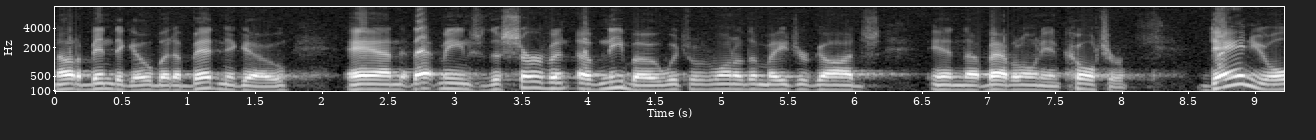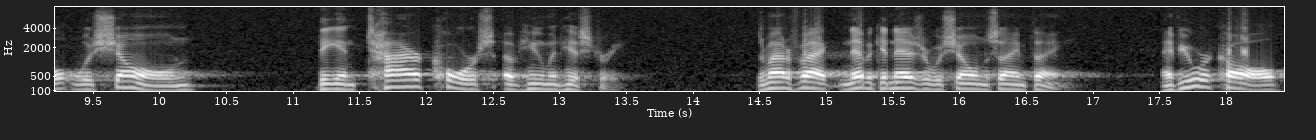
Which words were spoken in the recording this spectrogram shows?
Not Abednego, but Abednego. And that means the servant of Nebo, which was one of the major gods in uh, Babylonian culture. Daniel was shown the entire course of human history. As a matter of fact, Nebuchadnezzar was shown the same thing. And if you recall,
